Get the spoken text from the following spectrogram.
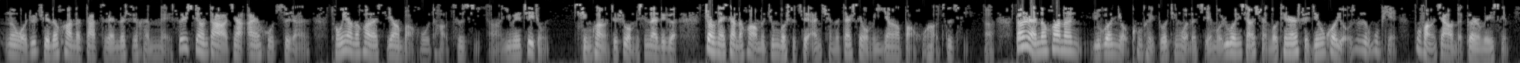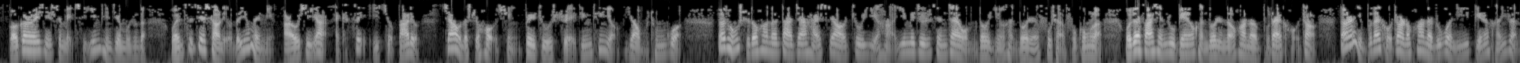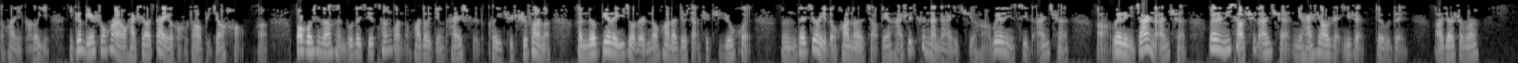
那我就觉得话呢，大自然的是很美，所以希望大家爱护自然，同样的话呢，希望保护好自己啊，因为这种。情况就是我们现在这个状态下的话，我们中国是最安全的，但是我们一样要保护好自己啊。当然的话呢，如果你有空可以多听我的节目。如果你想选购天然水晶或有色物品，不妨加我的个人微信。我个人微信是每期音频节目中的文字介绍里有的英文名 R O G E R X C 一九八六。加我的时候，请备注“水晶听友”，要不通过。那同时的话呢，大家还是要注意哈，因为就是现在我们都已经很多人复产复工了。我在发现路边有很多人的话呢，不戴口口罩。当然，你不戴口罩的话呢，如果离别人很远的话，你可以，你跟别人说话，我还是要戴一个口罩比较好啊。包括现在很多的一些餐馆的话，都已经开始可以去吃饭了。很多憋了已久的人的话呢，就想去聚聚会。嗯，在这里的话呢，小编还是劝大家一句哈，为了你自己的安全啊，为了你家人的安全，为了你小区的安全，你还是要忍一忍，对不对？啊，叫什么？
